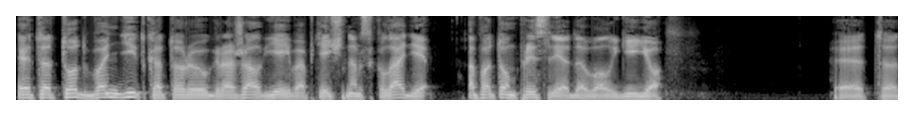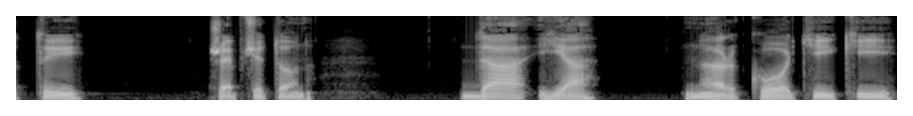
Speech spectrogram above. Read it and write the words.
Это тот бандит, который угрожал ей в аптечном складе, а потом преследовал ее. «Это ты?» — шепчет он. «Да, я. Наркотики».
